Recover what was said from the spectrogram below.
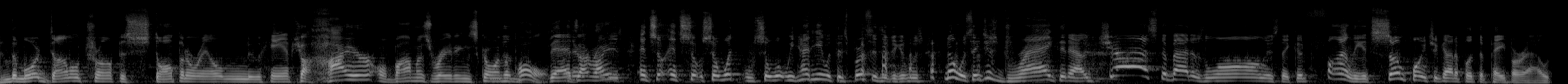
-hmm. the more Donald Trump is stomping around New Hampshire. The higher Obama's ratings go in the, the polls. Better is that right? Is. And so, and so, so what? So what we had here with this birth certificate was no, was they just dragged it out just about as long as they could. Finally, at some point, you got to put the paper out,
